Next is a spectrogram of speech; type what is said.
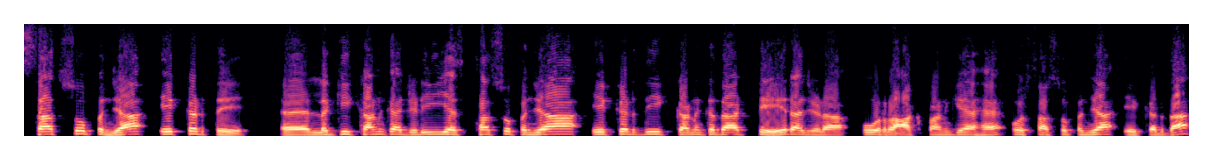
750 ਏਕੜ ਤੇ ਅਹ, ਲੱਗੀ ਕਣਕ ਹੈ ਜਿਹੜੀ ਇਹ 750 ਏਕੜ ਦੀ ਕਣਕ ਦਾ ਢੇਰ ਆ ਜਿਹੜਾ ਉਹ ਰਾਖ ਬਣ ਗਿਆ ਹੈ ਔਰ 750 ਏਕੜ ਦਾ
